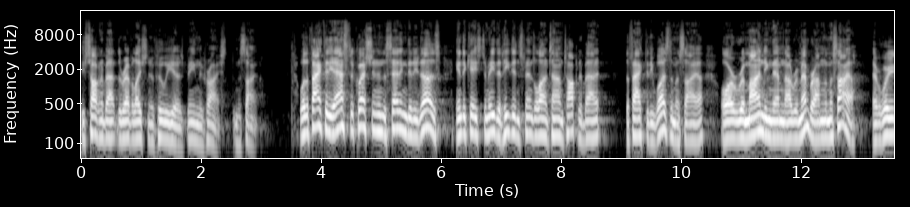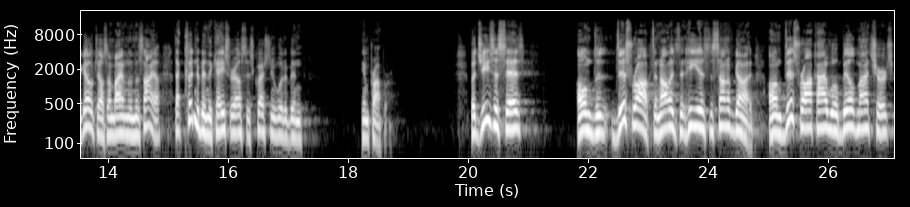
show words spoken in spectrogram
He's talking about the revelation of who he is, being the Christ, the Messiah. Well, the fact that he asked the question in the setting that he does indicates to me that he didn't spend a lot of time talking about it, the fact that he was the Messiah, or reminding them, now remember, I'm the Messiah. Everywhere you go, tell somebody I'm the Messiah. That couldn't have been the case, or else his question would have been improper. But Jesus says, on the, this rock, the knowledge that he is the Son of God, on this rock I will build my church,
